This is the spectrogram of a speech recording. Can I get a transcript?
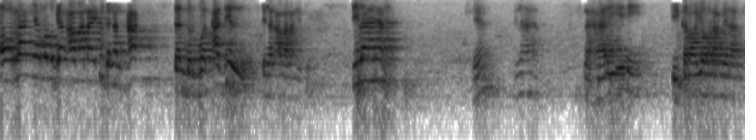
orang yang memegang amanah itu dengan hak dan berbuat adil dengan amanah itu. Dilarang. Ya, dilarang. Nah, hari ini dikeroyok rame-rame.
